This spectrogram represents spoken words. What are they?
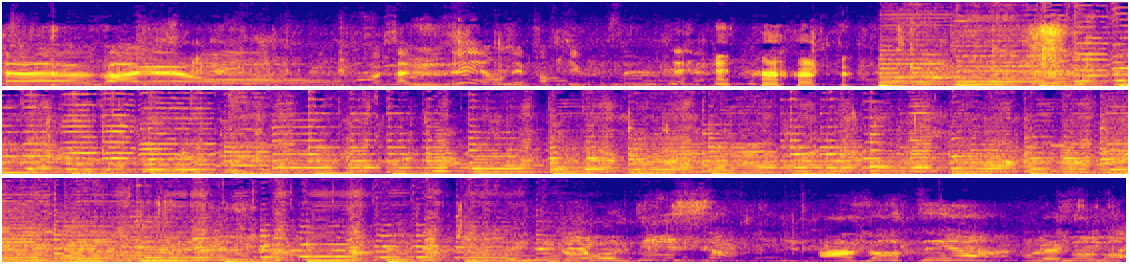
Euh, bah, euh, on... on va s'amuser, hein, on est parti pour s'amuser. 21 pour le moment.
